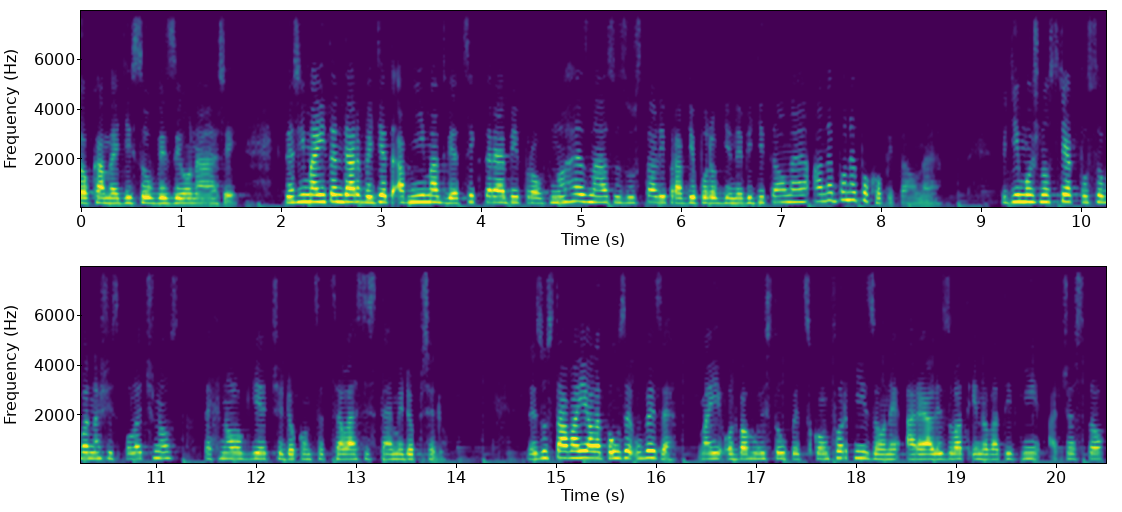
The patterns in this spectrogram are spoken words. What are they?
Tokamedi, jsou vizionáři, kteří mají ten dar vidět a vnímat věci, které by pro mnohé z nás zůstaly pravděpodobně neviditelné a nebo nepochopitelné. Vidí možnosti, jak posouvat naši společnost, technologie či dokonce celé systémy dopředu. Nezůstávají ale pouze u vize. Mají odvahu vystoupit z komfortní zóny a realizovat inovativní a často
